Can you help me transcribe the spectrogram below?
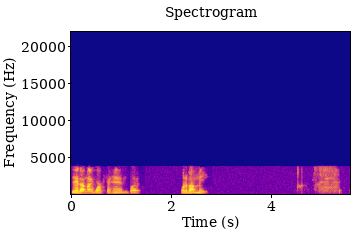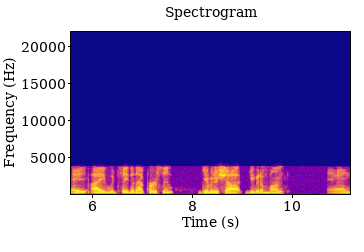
yeah, that might work for him, but what about me? Hey, I would say to that person, give it a shot, give it a month, and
